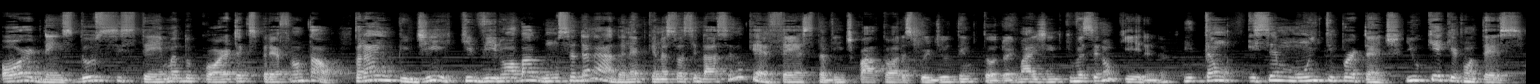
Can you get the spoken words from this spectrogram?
ordens do sistema do córtex pré-frontal para impedir que vire uma bagunça danada, né? Porque na sua cidade você não quer festa 24 horas por dia o tempo todo. Eu imagino que você não queira, né? Então, isso é muito importante. E o que que acontece?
